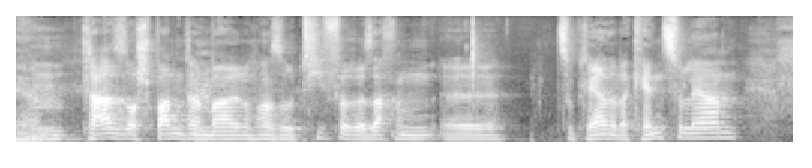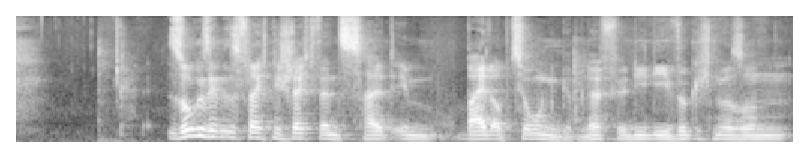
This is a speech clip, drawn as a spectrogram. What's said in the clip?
Ja. Klar ist es auch spannend, dann mal nochmal so tiefere Sachen äh, zu klären oder kennenzulernen. So gesehen ist es vielleicht nicht schlecht, wenn es halt eben beide Optionen gibt, ne? Für die, die wirklich nur so einen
